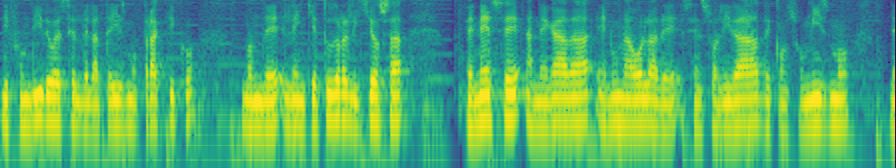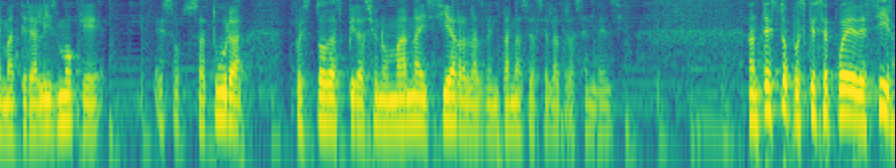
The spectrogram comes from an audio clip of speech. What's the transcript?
difundido es el del ateísmo práctico, donde la inquietud religiosa fenece anegada en una ola de sensualidad, de consumismo, de materialismo que eso satura pues toda aspiración humana y cierra las ventanas hacia la trascendencia. Ante esto, pues, ¿qué se puede decir?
